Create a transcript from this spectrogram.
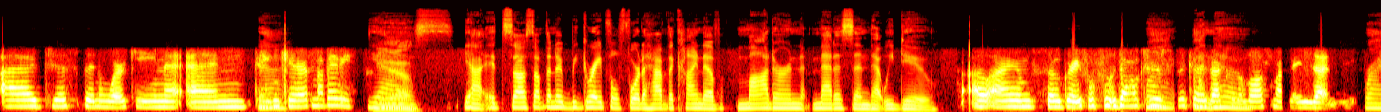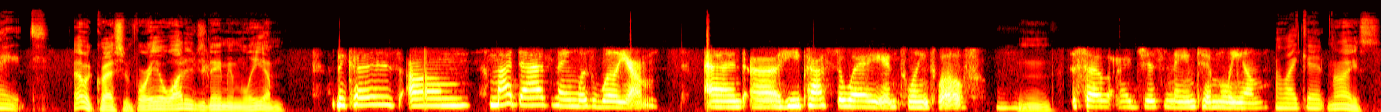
I've just been working and taking Yeah. care of my baby. Yes. Yeah, it's uh, something to be grateful for to have the kind of modern medicine that we do. Oh, I am so grateful for the doctors Right, because I I, could have lost my baby that night. Right. I have a question for you. Why did you name him Liam? Because um, my dad's name was William, and uh, he passed away in 2012. Mm, So I just named him Liam. I like it. nice.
